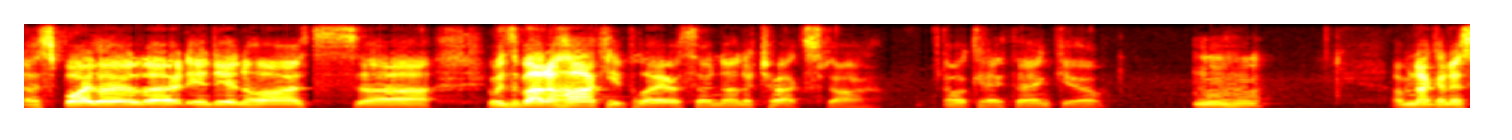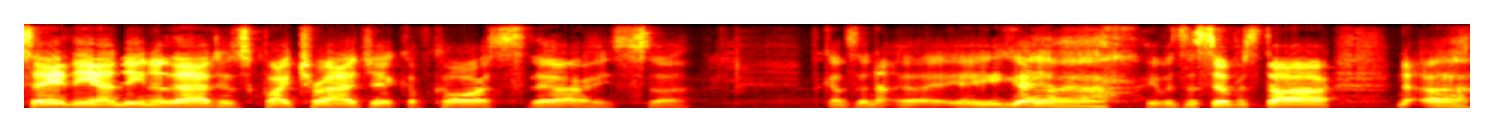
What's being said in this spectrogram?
a spoiler alert. Indian Horse. Uh, it was about a hockey player, so not a track star. Okay, thank you. Mm-hmm. I'm not going to say the ending of that is quite tragic, of course. There, he's uh, becomes an. Uh, he, he, was a superstar. Uh,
